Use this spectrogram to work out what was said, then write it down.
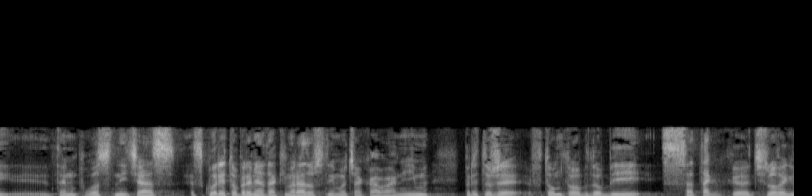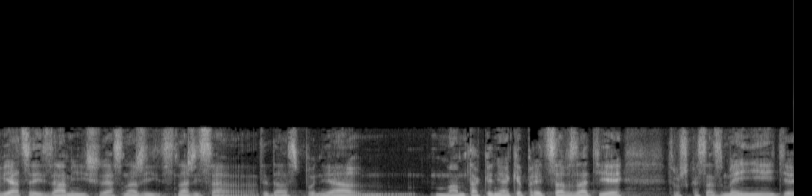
ten pôstny čas, skôr je to pre mňa takým radostným očakávaním, pretože v tomto období sa tak človek viacej zamýšľa, snaží, snaží sa, teda aspoň ja mám také nejaké predsavzatie, troška sa zmeniť e,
